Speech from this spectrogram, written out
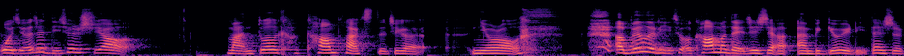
我觉得这的确是需要蛮多的 co- complex 的这个 neural ability to accommodate 这些 ambiguity。但是，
